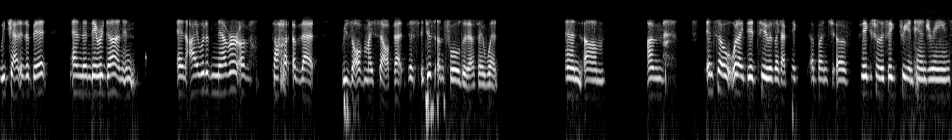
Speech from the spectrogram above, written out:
we chatted a bit, and then they were done. And and I would have never have thought of that resolve myself. That just it just unfolded as I went. And um, um, and so what I did too is like I picked a bunch of figs from the fig tree and tangerines,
